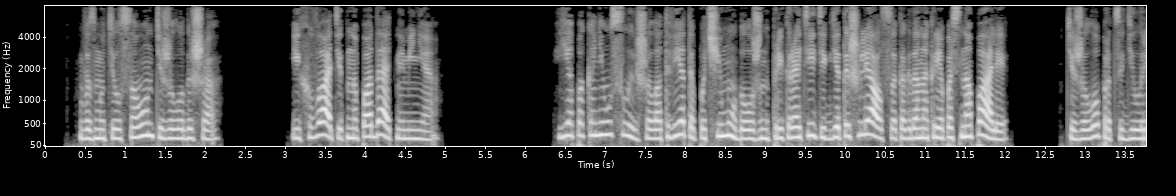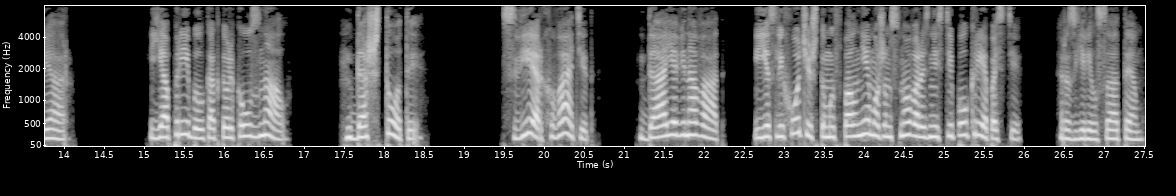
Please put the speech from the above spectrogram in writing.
— возмутился он, тяжело дыша. «И хватит нападать на меня!» Я пока не услышал ответа, почему должен прекратить и где ты шлялся, когда на крепость напали. Тяжело процедил Риар. Я прибыл, как только узнал. Да что ты? Свер, хватит! Да, я виноват. И если хочешь, то мы вполне можем снова разнести полкрепости, разъярился Атем.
